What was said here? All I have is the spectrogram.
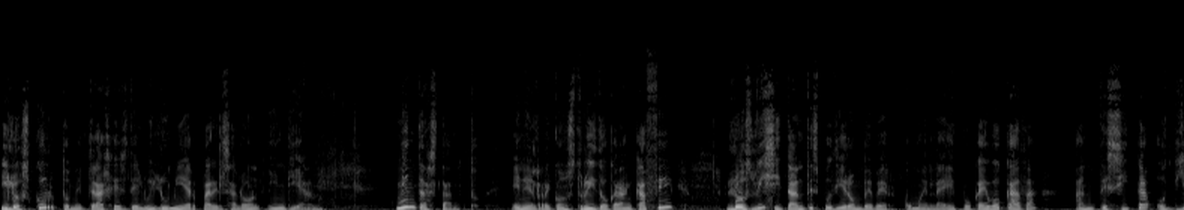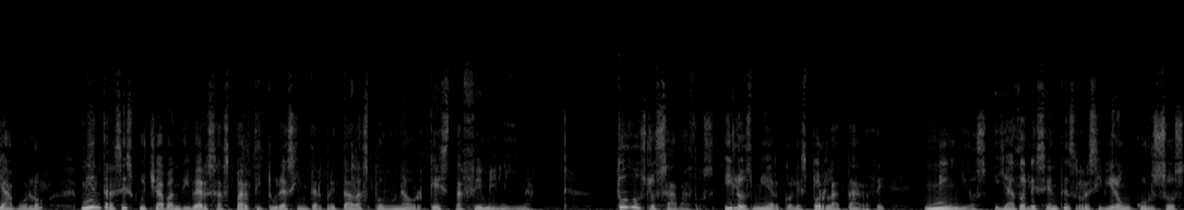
y los cortometrajes de Louis Lumière para el Salón Indian. Mientras tanto, en el reconstruido Gran Café, los visitantes pudieron beber, como en la época evocada, Antecita o Diablo, mientras escuchaban diversas partituras interpretadas por una orquesta femenina. Todos los sábados y los miércoles por la tarde, niños y adolescentes recibieron cursos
